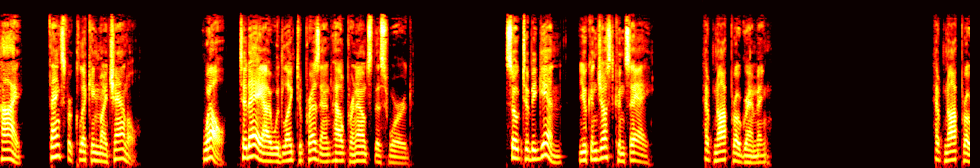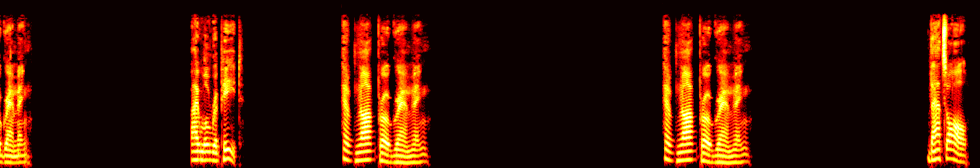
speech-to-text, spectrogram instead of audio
Hi. Thanks for clicking my channel. Well, today I would like to present how pronounce this word. So to begin, you can just can say Hypnoprogramming. Hypnot programming. I will repeat. Hypnoprogramming. Hypnot programming. That's all,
